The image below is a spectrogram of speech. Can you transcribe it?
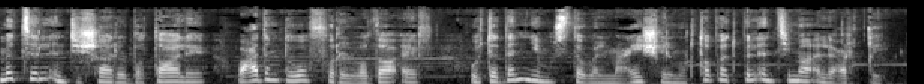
مثل انتشار البطالة وعدم توفر الوظائف وتدني مستوى المعيشة المرتبط بالانتماء العرقي.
